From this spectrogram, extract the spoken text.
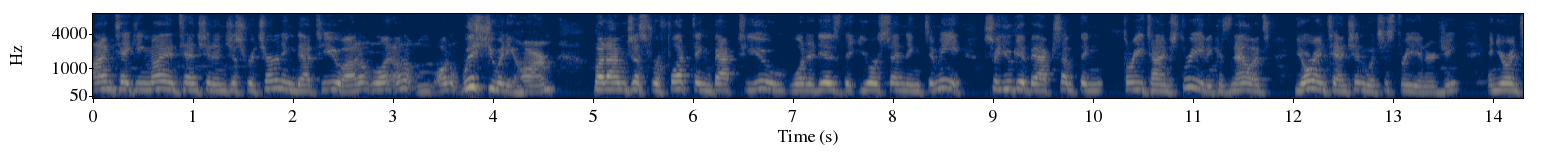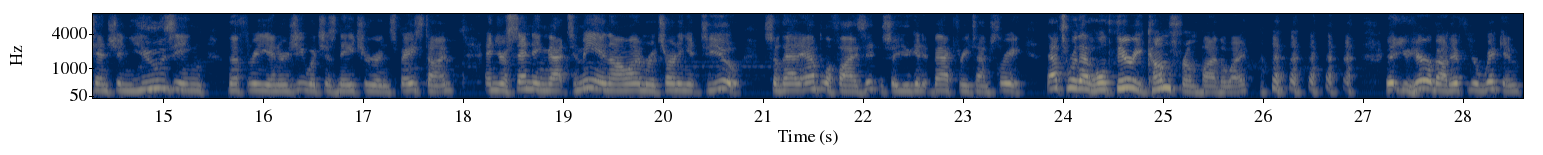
I'm taking my intention and just returning that to you. I don't want I don't I don't wish you any harm but I'm just reflecting back to you what it is that you're sending to me. So you get back something three times three because now it's your intention, which is three energy, and your intention using the three energy, which is nature and space time, and you're sending that to me, and now I'm returning it to you. So that amplifies it, and so you get it back three times three. That's where that whole theory comes from, by the way. that you hear about if you're Wiccan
